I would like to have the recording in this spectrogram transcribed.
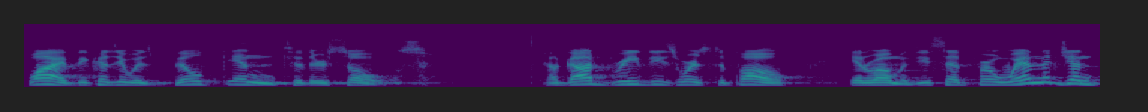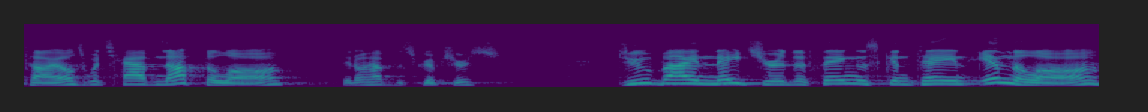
Why? Because it was built into their souls. Now, God breathed these words to Paul in Romans. He said, For when the Gentiles, which have not the law, they don't have the scriptures, do by nature the things contained in the law,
